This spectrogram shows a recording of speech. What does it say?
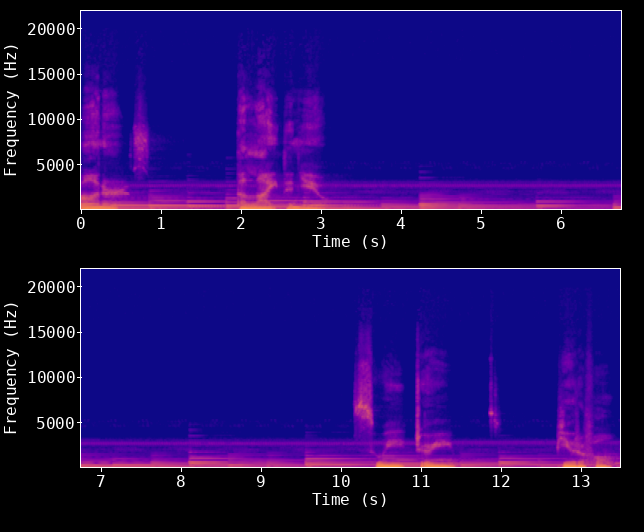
honors the light in you. Sweet dreams, beautiful.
